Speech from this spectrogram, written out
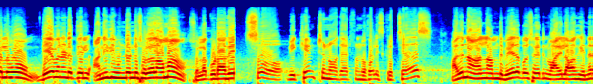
சொல்லுவோம் தேவனிடத்தில் அநீதி உண்டு என்று சொல்லலாமா சொல்லக்கூடாதே So we came to know that from the Holy Scriptures. அதனால் நாம் இந்த வேத புஸ்தகத்தின் வாயிலாக என்ன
